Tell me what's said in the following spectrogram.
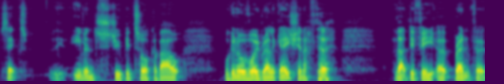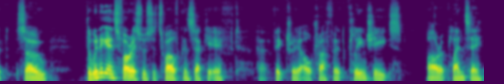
Sixth. Even stupid talk about we're going to avoid relegation after that defeat at Brentford. So the win against Forest was the 12th consecutive uh, victory at Old Trafford. Clean sheets are aplenty.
